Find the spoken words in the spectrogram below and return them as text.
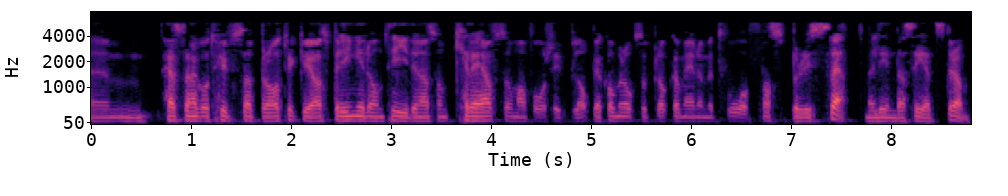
Ehm, um, hästen har gått hyfsat bra tycker jag. Springer de tiderna som krävs om man får sitt lopp. Jag kommer också plocka med nummer två, Fosbury Set med Linda Sedström.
